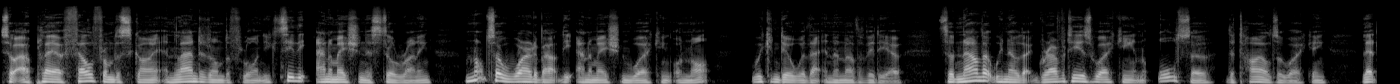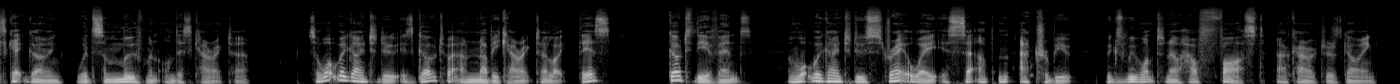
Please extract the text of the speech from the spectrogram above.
So our player fell from the sky and landed on the floor and you can see the animation is still running. I'm not so worried about the animation working or not. We can deal with that in another video. So now that we know that gravity is working and also the tiles are working, let's get going with some movement on this character. So what we're going to do is go to our nubby character like this, go to the events, and what we're going to do straight away is set up an attribute because we want to know how fast our character is going.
